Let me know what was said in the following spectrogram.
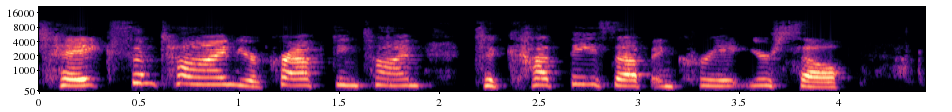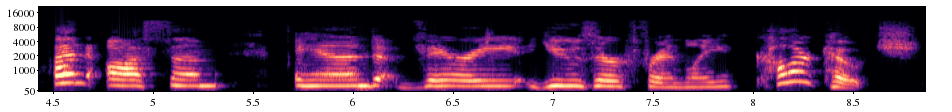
Take some time, your crafting time, to cut these up and create yourself an awesome and very user friendly color coach.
